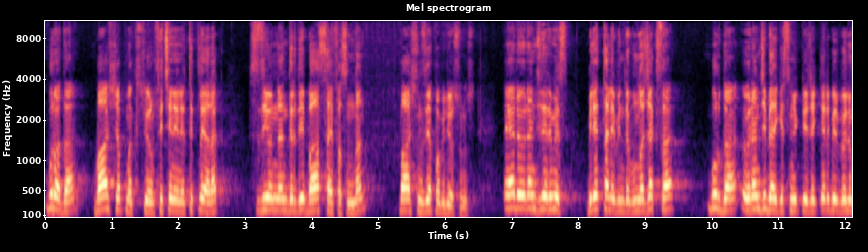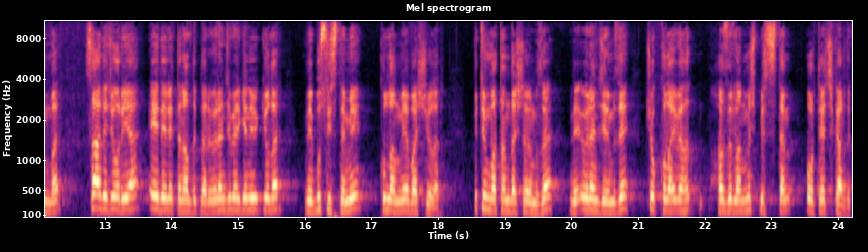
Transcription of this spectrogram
Burada bağış yapmak istiyorum seçeneğine tıklayarak sizi yönlendirdiği bağış sayfasından bağışınızı yapabiliyorsunuz. Eğer öğrencilerimiz bilet talebinde bulunacaksa burada öğrenci belgesini yükleyecekleri bir bölüm var. Sadece oraya E-Devlet'ten aldıkları öğrenci belgeni yüklüyorlar ve bu sistemi kullanmaya başlıyorlar. Bütün vatandaşlarımıza ve öğrencilerimize çok kolay ve ha- hazırlanmış bir sistem ortaya çıkardık.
